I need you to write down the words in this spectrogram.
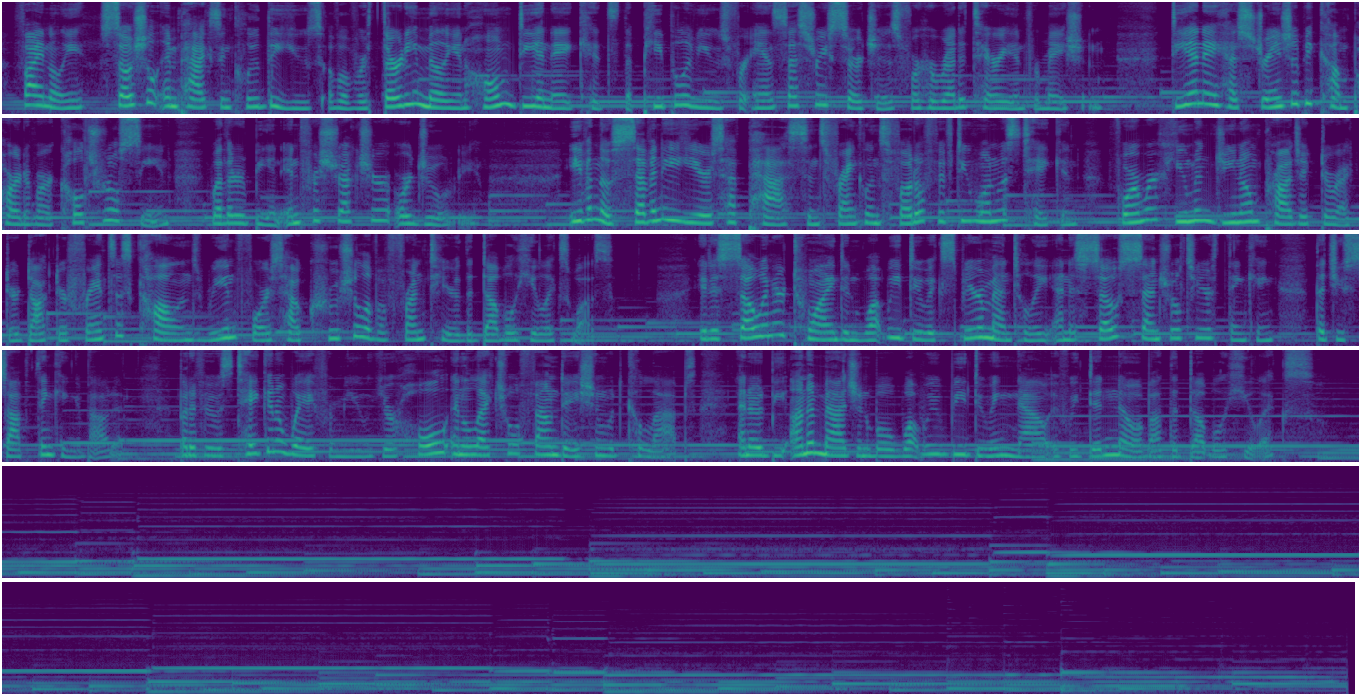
Finally, social impacts include the use of over 30 million home DNA kits that people have used for ancestry searches for hereditary information. DNA has strangely become part of our cultural scene, whether it be in infrastructure or jewelry. Even though 70 years have passed since Franklin's Photo 51 was taken, former Human Genome Project director Dr. Francis Collins reinforced how crucial of a frontier the double helix was. It is so intertwined in what we do experimentally and is so central to your thinking that you stop thinking about it. But if it was taken away from you, your whole intellectual foundation would collapse, and it would be unimaginable what we would be doing now if we didn't know about the double helix.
